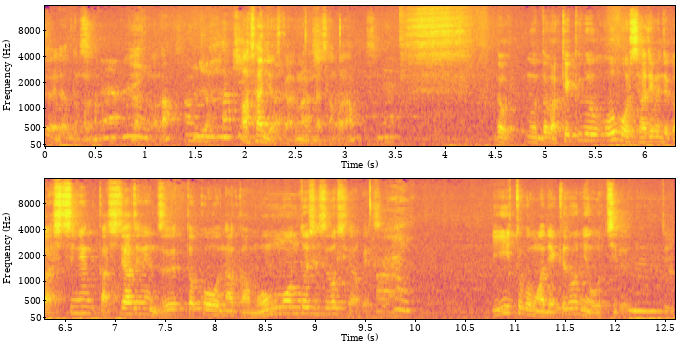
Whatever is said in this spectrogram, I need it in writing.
ぐらいだったのかな,、そうなのかな三十八。あ30ですかうん皆さんかなだからだから結局応募し始めてから7年間78年ずっとこうなんか悶々として過ごしてたわけですよはいいいとこまで行くのに落ちるっていう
